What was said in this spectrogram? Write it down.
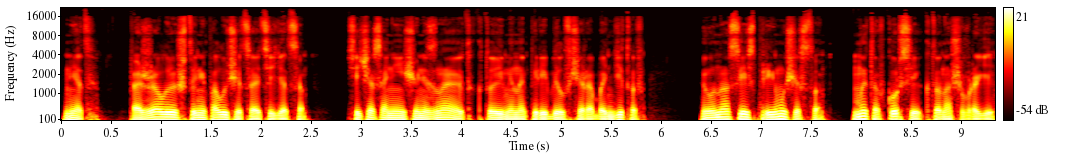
Нет, пожалуй, что не получится отсидеться. Сейчас они еще не знают, кто именно перебил вчера бандитов, и у нас есть преимущество. Мы-то в курсе, кто наши враги.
